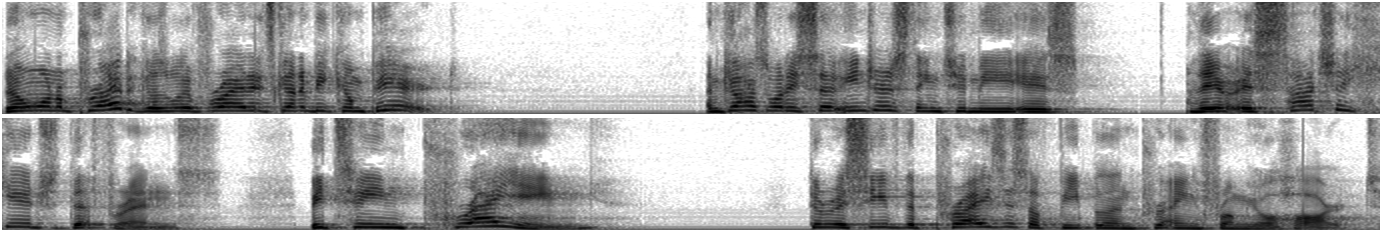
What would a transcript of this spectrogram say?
Don't want to pray because we're afraid it's going to be compared. And guys, what is so interesting to me is there is such a huge difference between praying to receive the praises of people and praying from your heart.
